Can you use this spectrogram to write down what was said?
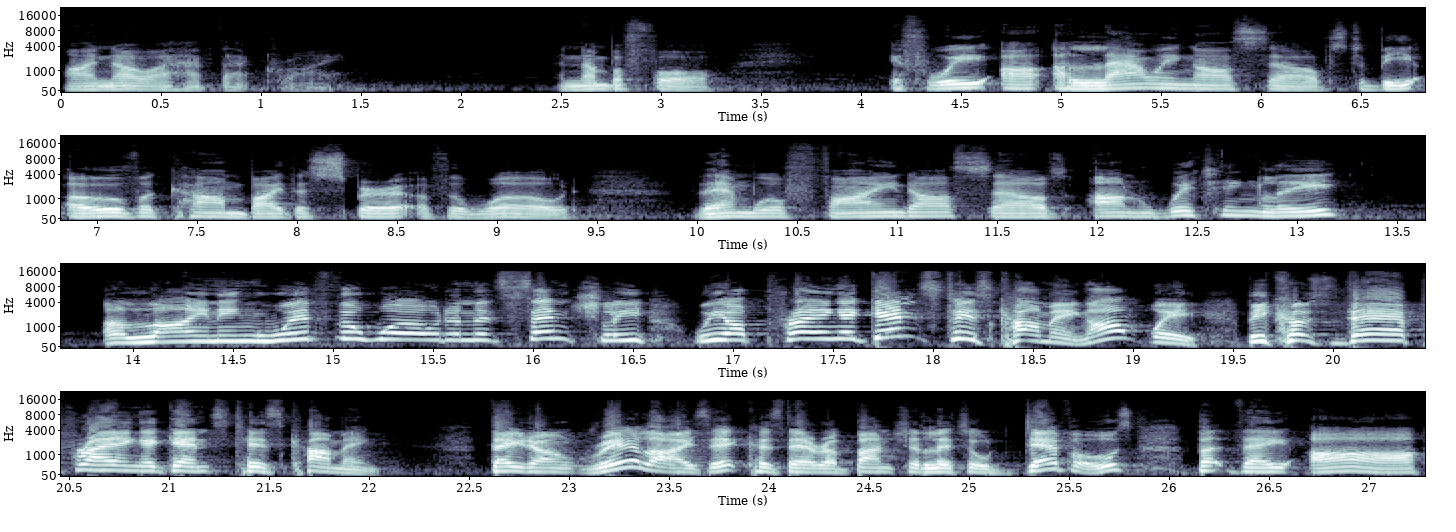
I know I have that cry. And number four, if we are allowing ourselves to be overcome by the spirit of the world, then we'll find ourselves unwittingly aligning with the world. And essentially, we are praying against his coming, aren't we? Because they're praying against his coming. They don't realize it because they're a bunch of little devils, but they are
